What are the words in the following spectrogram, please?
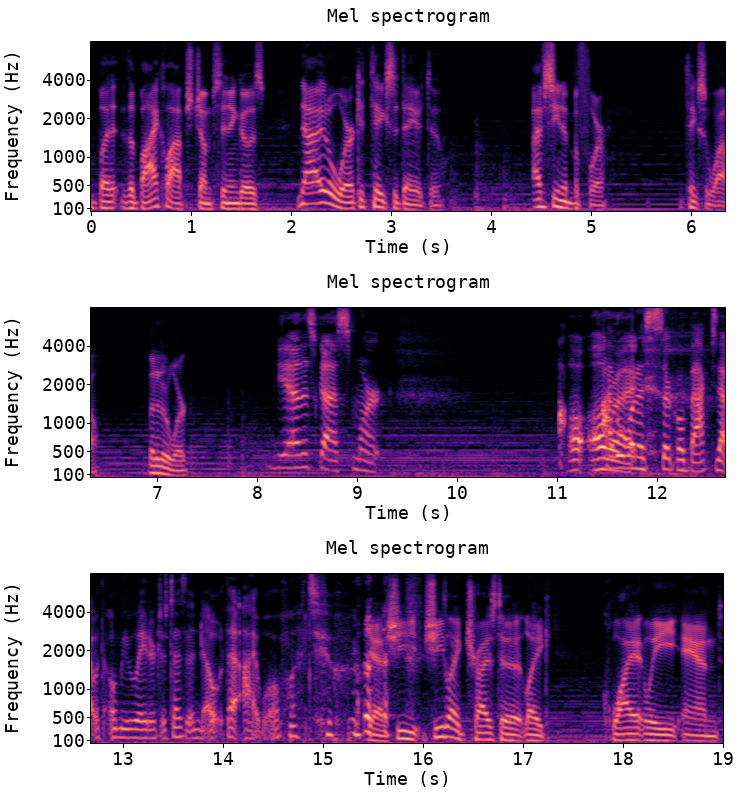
but the Biclops jumps in and goes, "Nah, it'll work. It takes a day or two. I've seen it before. It takes a while, but it'll work." Yeah, this guy's smart. All, all I will right. want to circle back to that with Omi later, just as a note that I will want to. yeah, she she like tries to like quietly and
